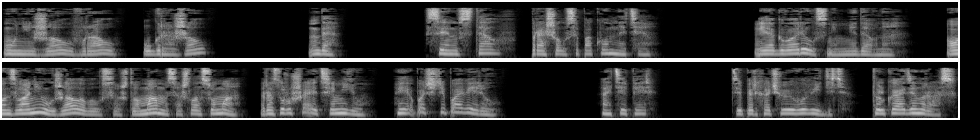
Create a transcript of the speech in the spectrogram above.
унижал, врал, угрожал?» «Да». Сын встал, прошелся по комнате. Я говорил с ним недавно. Он звонил, жаловался, что мама сошла с ума, разрушает семью. Я почти поверил. А теперь? Теперь хочу его видеть. Только один раз.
